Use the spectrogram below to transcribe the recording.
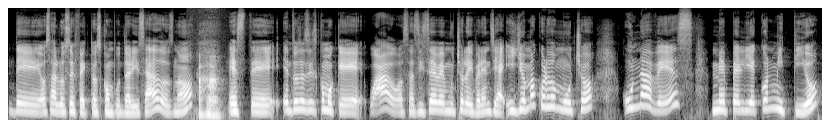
de, o sea, los efectos computarizados, ¿no? Ajá. Este, entonces es como que, wow, o sea, sí se ve mucho la diferencia. Y yo me acuerdo mucho, una vez me peleé con mi tío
